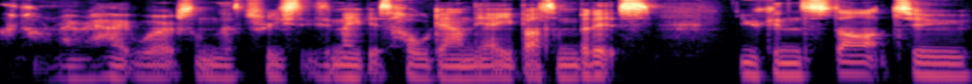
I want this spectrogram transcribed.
I can't remember how it works on the 360. Maybe it's hold down the A button, but it's you can start to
